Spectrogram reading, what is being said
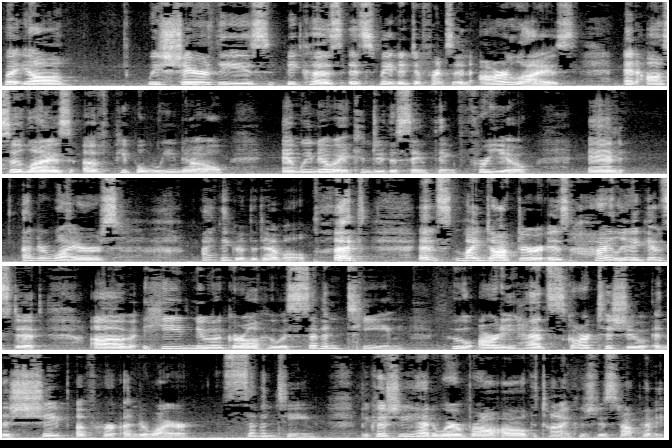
But y'all, we share these because it's made a difference in our lives and also lives of people we know. And we know it can do the same thing for you. And underwires, I think are the devil, but it's, my doctor is highly against it. Um, he knew a girl who was 17 who already had scar tissue in the shape of her underwire. 17 because she had to wear a bra all the time because she was top heavy.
